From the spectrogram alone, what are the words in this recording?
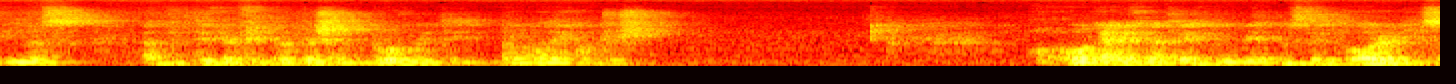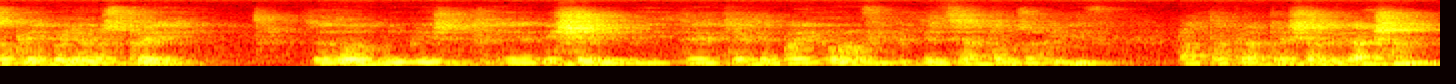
venous and ventricular filtration pressure improvement in pulmonary congestion. Organic nitrate may be administered orally, sublingually or spray. The dose may be initially be treated by one of immediate symptoms of relief, but the blood pressure reduction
